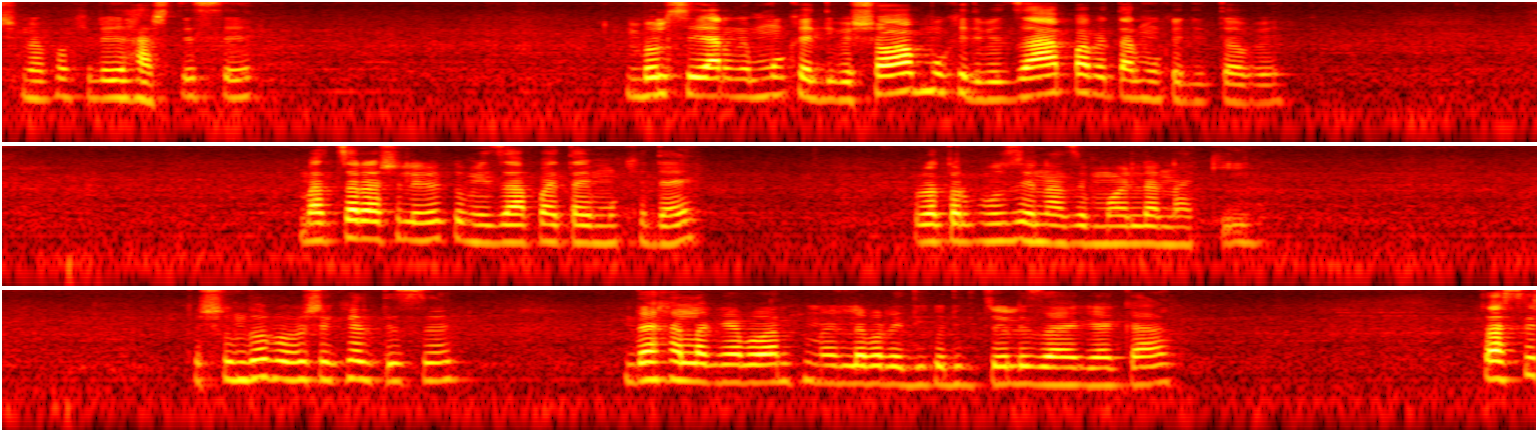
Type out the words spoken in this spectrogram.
সোনা পাখিটা হাসতেছে। বলছি, আর মুখে দিবে, সব মুখে দিবে, যা পাবে তার মুখে দিতে হবে। বাচ্চারা আসলে এরকমই, যা পায় তাই মুখে দেয়। ওরা তো আর বোঝে না যে ময়লা না কি তো সুন্দরভাবে সে খেলতেছে। দেখা লাগে আবার, নইলে আবার এদিক ওদিক চলে যায় একা। তো আজকে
